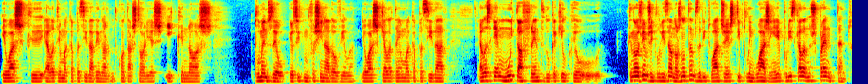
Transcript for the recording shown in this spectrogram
Eu acho que ela tem uma capacidade enorme de contar histórias e que nós, pelo menos eu, eu sinto-me fascinado a ouvi-la. Eu acho que ela tem uma capacidade, ela é muito à frente do que aquilo que eu, que nós vemos em televisão, nós não estamos habituados a este tipo de linguagem, é por isso que ela nos prende tanto.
